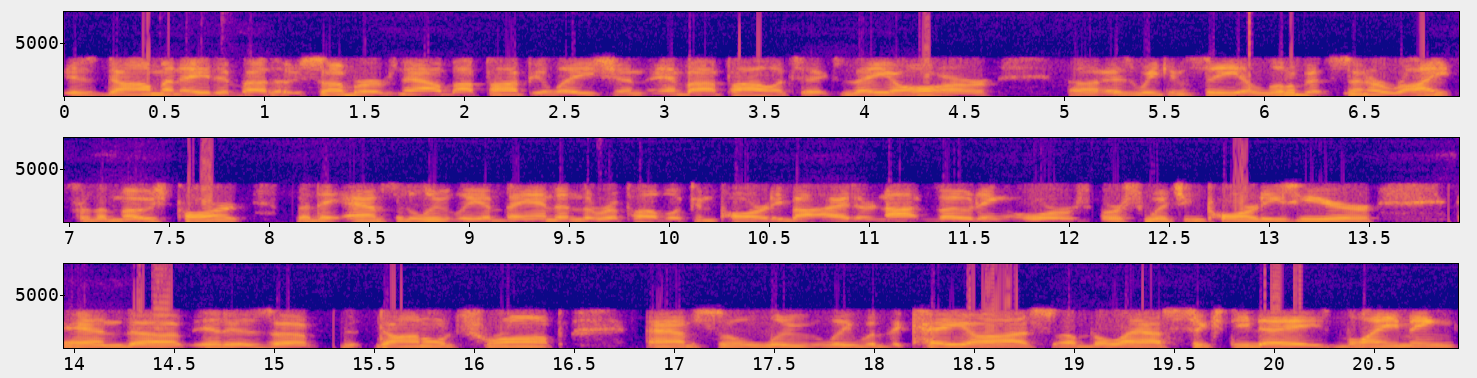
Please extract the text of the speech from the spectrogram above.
is dominated by those suburbs now by population and by politics. They are, uh, as we can see, a little bit center right for the most part, but they absolutely abandoned the Republican Party by either not voting or or switching parties here. And uh, it is uh, Donald Trump absolutely with the chaos of the last 60 days, blaming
